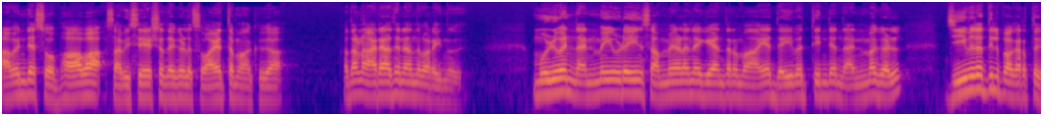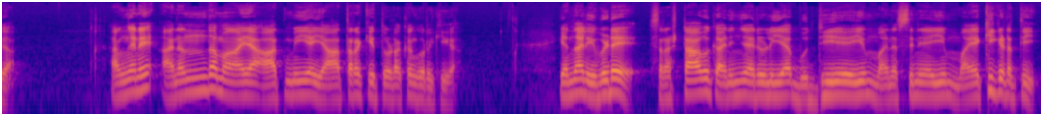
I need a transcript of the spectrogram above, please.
അവന്റെ സ്വഭാവ സവിശേഷതകൾ സ്വായത്തമാക്കുക അതാണ് ആരാധന എന്ന് പറയുന്നത്. മുഴുവൻ നന്മയുടെയും സമ്മേളന കേന്ദ്രമായ ദൈവത്തിന്റെ നന്മകൾ ജീവിതത്തിൽ പകർത്തുക. അങ്ങനെ അനന്തമായ ആത്മീയ യാത്രയ്ക്ക് തുടക്കം കുറിക്കുക. എന്നാൽ ഇവിടെ സ്രഷ്ടാവ് കനിഞ്ഞരുളിയ ബുദ്ധിയെയും മനസ്സിനെയും മയക്കിക്കിടത്തി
